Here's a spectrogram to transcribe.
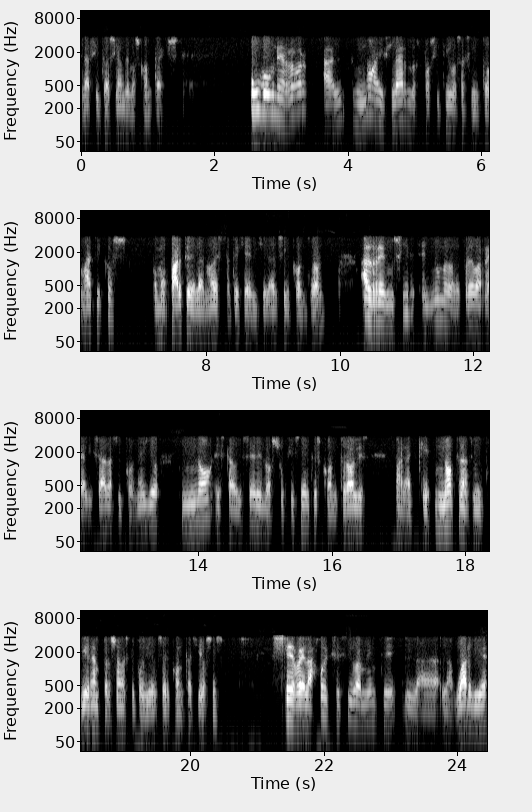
la situación de los contagios. Hubo un error al no aislar los positivos asintomáticos como parte de la nueva estrategia de vigilancia y control, al reducir el número de pruebas realizadas y con ello no establecer los suficientes controles para que no transmitieran personas que podían ser contagiosas. Se relajó excesivamente la, guardia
